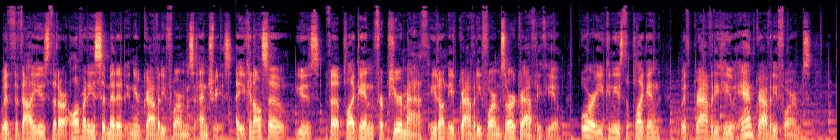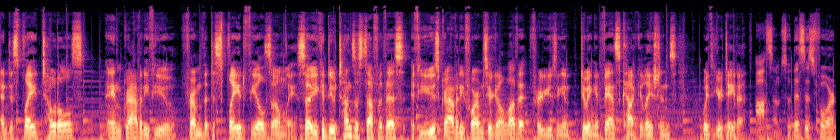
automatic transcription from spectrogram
with the values that are already submitted in your Gravity Forms entries. Uh, You can also use the plugin for pure math. You don't need Gravity Forms or Gravity View. Or you can use the plugin with Gravity View and Gravity Forms and display totals in Gravity View from the displayed fields only. So you can do tons of stuff with this. If you use Gravity Forms, you're going to love it for using and doing advanced calculations with your data. Awesome. So this is for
